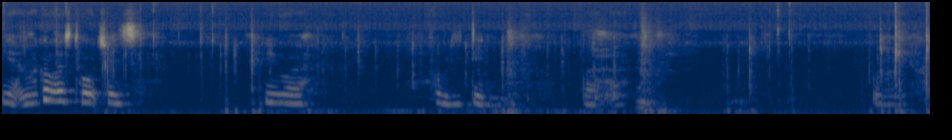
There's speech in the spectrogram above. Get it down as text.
Yeah, and I got those torches. You uh, probably didn't, but uh, right.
